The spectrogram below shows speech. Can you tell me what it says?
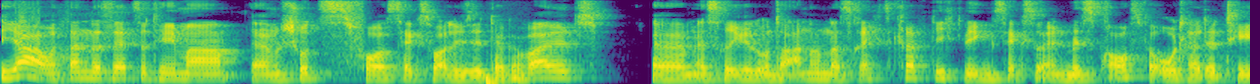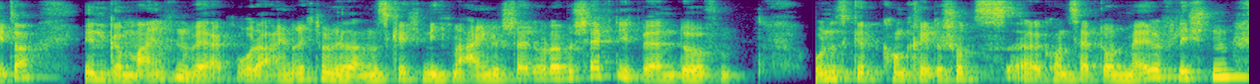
Ja, und dann das letzte Thema, ähm, Schutz vor sexualisierter Gewalt. Ähm, es regelt unter anderem, dass rechtskräftig wegen sexuellen Missbrauchs verurteilte Täter in Gemeinden, Werken oder Einrichtungen der Landeskirche nicht mehr eingestellt oder beschäftigt werden dürfen. Und es gibt konkrete Schutzkonzepte und Meldepflichten.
